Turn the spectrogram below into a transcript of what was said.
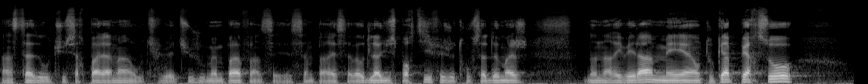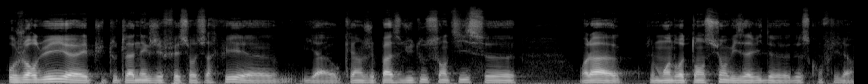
à un stade où tu serres pas la main, où tu, tu joues même pas, enfin, ça me paraît, ça va au-delà du sportif et je trouve ça dommage d'en arriver là. Mais en tout cas, perso, aujourd'hui, euh, et puis toute l'année que j'ai fait sur le circuit, euh, il y a aucun, je pas du tout senti ce, voilà, moindre tension vis-à-vis de, ce conflit-là.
